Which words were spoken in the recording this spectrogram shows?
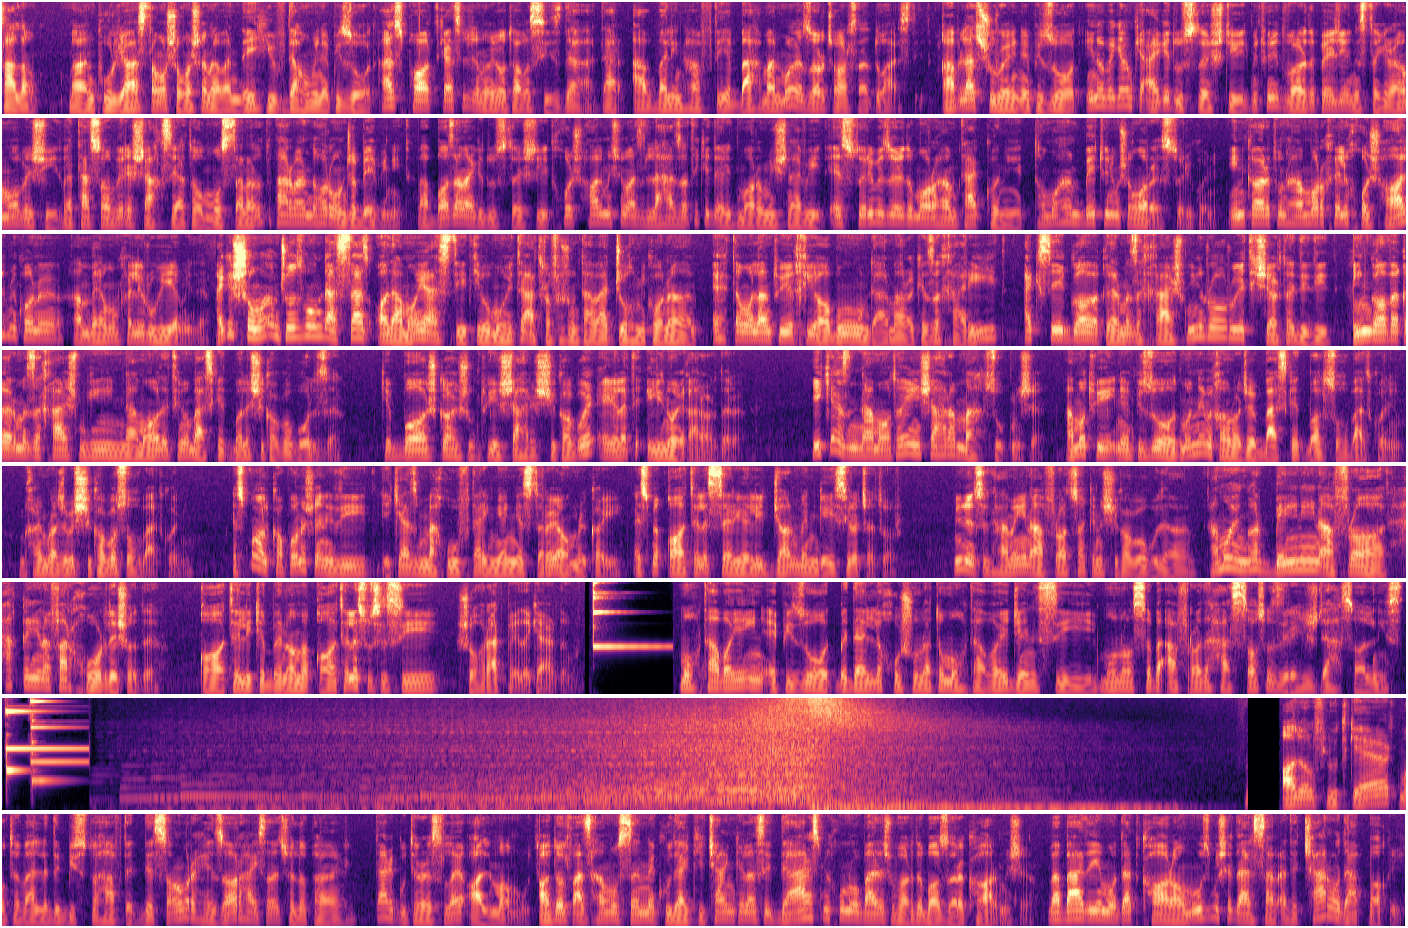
سلام. من پوریا هستم و شما شنونده 17 همین اپیزود از پادکست جنایی اتاق 13 در اولین هفته بهمن ماه 1402 هستید. قبل از شروع این اپیزود اینو بگم که اگه دوست داشتید می‌تونید وارد page اینستاگرام ما بشید و تصاویر شخصیت و مستندات پرونده ها رو اونجا ببینید. و بازم اگه دوست داشتید خوشحال میشیم از لحظاتی که دارید ما رو میشنوید استوری بذارید و ما رو هم tag کنید تا ما هم بتونیم شما رو استوری کنیم. این کارتون هم ما رو خیلی خوشحال می‌کنه هم بهمون خیلی روحیه میده. اگه هم جزو اون دسته از آدمایی هستید که به محیط اطرافشون توجه می‌کنن. احتمالا توی خیابون در مراکز خرید. عکس گاو قرمز خشمگین رو روی تیشرت ها دیدید. این گاو قرمز خشمگین نماد تیم بسکتبال شیکاگو بولزه که باشگاهشون توی شهر شیکاگو ایالت ایلینوی قرار داره. یکی از نمادهای این شهر هم محسوب میشه. اما توی این اپیزود ما نمی‌خوایم راجع به بسکتبال صحبت کنیم. می‌خوایم راجع به شیکاگو صحبت کنیم. اسم آل کاپون شنیدید؟ یکی از مخوف ترین گنگسترهای آمریکایی. اسم قاتل سریالی جان ونگیسی رو چطور؟ می‌دونستید همه این افراد ساکن شیکاگو بودن؟ اما انگار بین این افراد حق یه نفر خورده شده. قاتلی که به نام قاتل سوسیسی شهرت پیدا کرده بود. محتوای این اپیزود به دلیل خشونت و محتوای جنسی مناسب افراد حساس و زیر 18 سال نیست. آدولف لوتگرد متولد 27 دسامبر 1845 در گوترسلای آلمان بود. آدولف از همون سن کودکی چند کلاسی درس می‌خونه و بعدش وارد بازار کار میشه و بعد یه مدت کارآموز میشه در صنعت چرم و دباغی.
